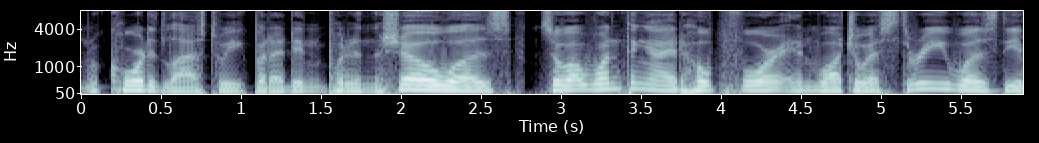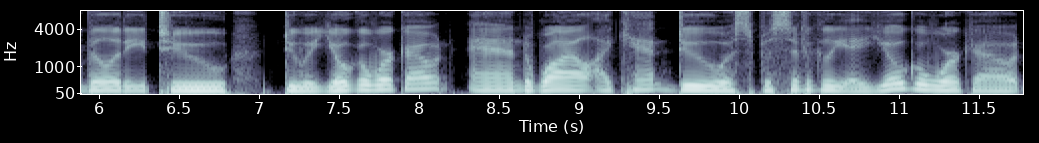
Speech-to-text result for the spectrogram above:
recorded last week, but I didn't put it in the show was so one thing I had hoped for in WatchOS 3 was the ability to do a yoga workout. And while I can't do a specifically a yoga workout,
